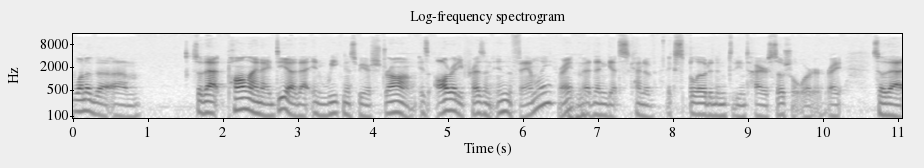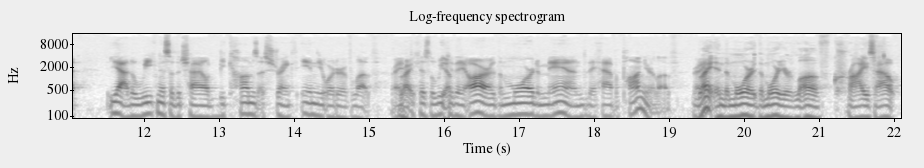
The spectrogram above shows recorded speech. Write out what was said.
one of the um, so that Pauline idea that in weakness we are strong is already present in the family, right? Mhm. And then gets kind of exploded into the entire social order, right? So that yeah, the weakness of the child becomes a strength in the order of love, right? Right. Because the weaker Yep. they are, the more demand they have upon your love, right? Right. and the more the more your love cries out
